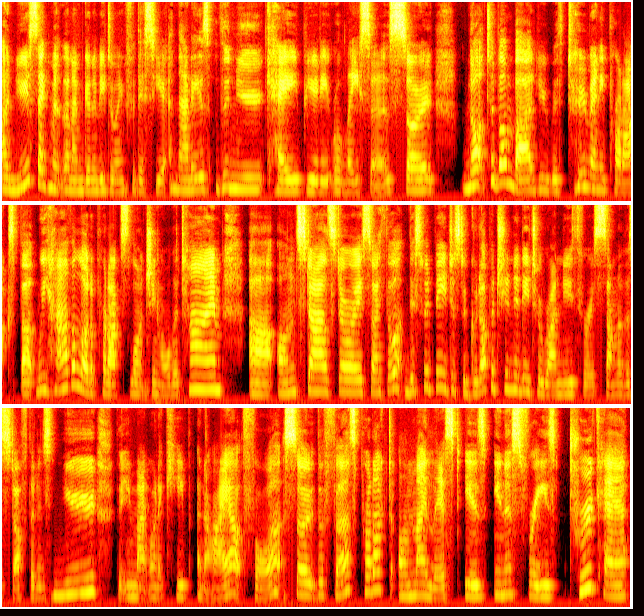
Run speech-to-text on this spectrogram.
a new segment that I'm going to be doing for this year, and that is the new K Beauty releases. So, not to bombard you with too many products, but we have a lot of products launching all the time uh, on Style Stories. So, I thought this would be just a good opportunity to run you through some of the stuff that is new that you might want to keep an eye out for. So, the first product on my list is Innisfree's True Care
